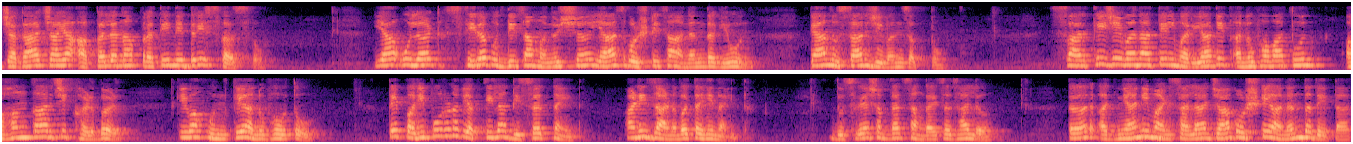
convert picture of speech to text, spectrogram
जगाच्या या आकलना प्रतिनिद्रिस्त असतो. या उलट स्थिर बुद्धीचा मनुष्य याच गोष्टीचा आनंद घेऊन त्यानुसार जीवन जगतो. स्वार्थी जीवनातील मर्यादित अनुभवातून अहंकारची खळबळ किंवा हुंदके अनुभवतो. ते परिपूर्ण व्यक्तीला दिसत नाहीत आणि जाणवतही नाहीत. दुसऱ्या शब्दात सांगायचं झालं तर अज्ञानी माणसाला ज्या गोष्टी आनंद देतात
